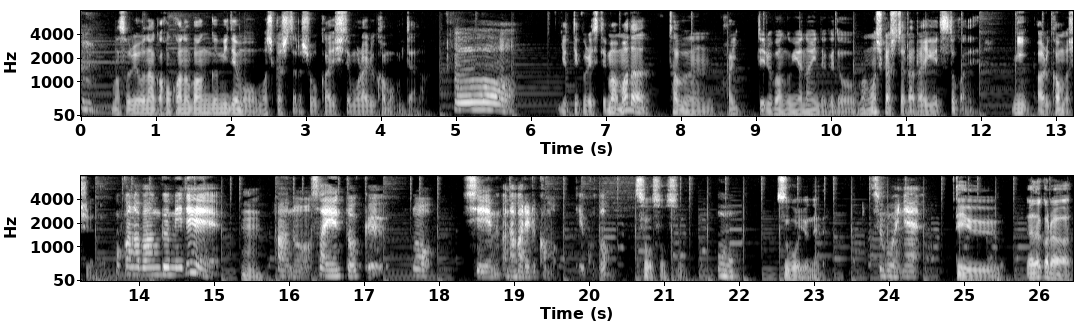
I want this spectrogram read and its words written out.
うん。まあそれをなんか他の番組でももしかしたら紹介してもらえるかもみたいな。言ってくれてて、まあまだ多分入ってる番組はないんだけど、まあもしかしたら来月とかね、にあるかもしれない。他の番組で、うん。あの、サイエントークの CM が流れるかもっていうこと？そうそうそう。おー。すごいよね。すごいね。っていう。だから、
